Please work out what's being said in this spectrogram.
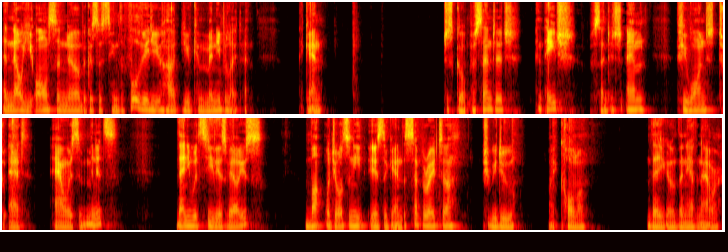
And now you also know, because you've seen the full video, how you can manipulate that. Again, just go percentage and H, percentage M, if you want to add hours and minutes. Then you would see these values. But what you also need is, again, the separator, which we do by colon. There you go, then you have an hour.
